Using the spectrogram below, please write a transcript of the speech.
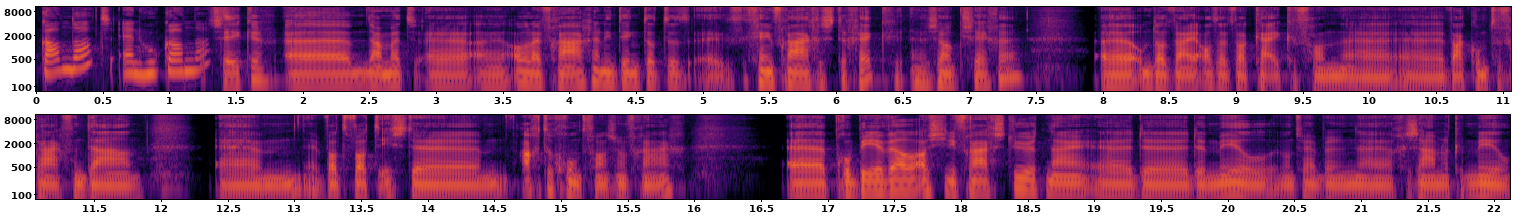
Kan dat? En hoe kan dat? Zeker. Uh, nou, met uh, allerlei vragen. En ik denk dat het geen vraag is te gek, zou ik zeggen. Omdat wij altijd wel kijken van waar komt de vraag vandaan? Um, wat, wat is de achtergrond van zo'n vraag? probeer wel als je die vraag stuurt naar de, de mail, want we hebben een gezamenlijke mail.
